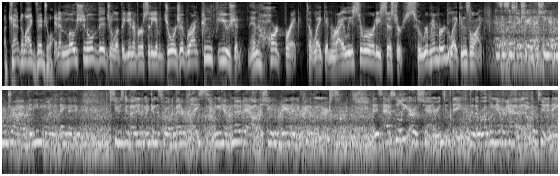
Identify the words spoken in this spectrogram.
a candlelight vigil. An emotional vigil at the University of Georgia brought confusion and heartbreak to Laken Riley's sorority sisters who remembered Laken's life. As a sister shared that she had more drive than anyone that they knew. She was devoted to making this world a better place, and we have no doubt that she would have been an incredible nurse. It is absolutely earth shattering to think that the world will never have that opportunity,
